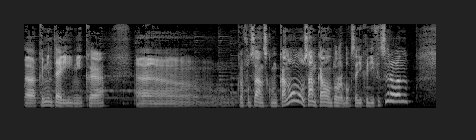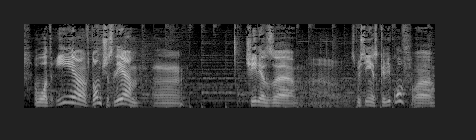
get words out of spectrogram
э, комментариями к э, конфуцианскому канону. Сам канон тоже был, кстати, кодифицирован. Вот. И в том числе э, через спустя несколько веков э,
